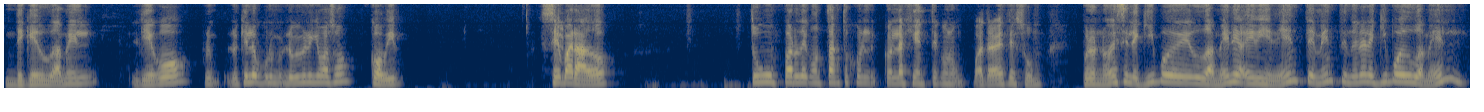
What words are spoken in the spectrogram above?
de que Dudamel llegó, lo, que lo, primero que pasó, COVID, separado, tuvo un par de contactos con, la gente a través de Zoom, pero no es el equipo de Dudamel, evidentemente no era el equipo de Dudamel.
